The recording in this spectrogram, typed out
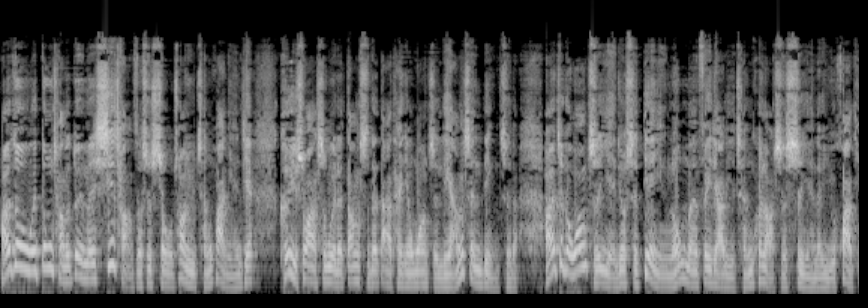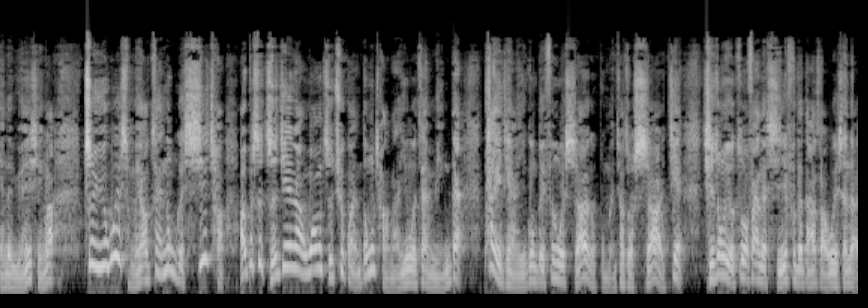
而作为东厂的对门，西厂则是首创于成化年间，可以说啊是为了当时的大太监汪直量身定制的。而这个汪直，也就是电影《龙门飞甲》里陈坤老师饰演的羽化田的原型了。至于为什么要再弄个西厂，而不是直接让汪直去管东厂呢？因为在明代，太监啊一共被分为十二个部门，叫做十二监，其中有做饭的、洗衣服的、打扫卫生的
